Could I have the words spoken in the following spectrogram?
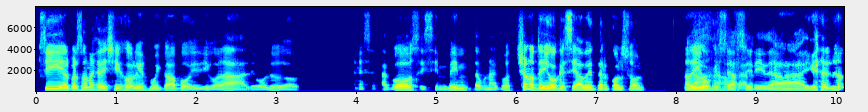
sí, el personaje de She-Hulk es muy capo y digo, dale, boludo, tenés esta cosa y se inventa una cosa. Yo no te digo que sea Better Call Saul, no digo que no, sea claro. seriedad, y no,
